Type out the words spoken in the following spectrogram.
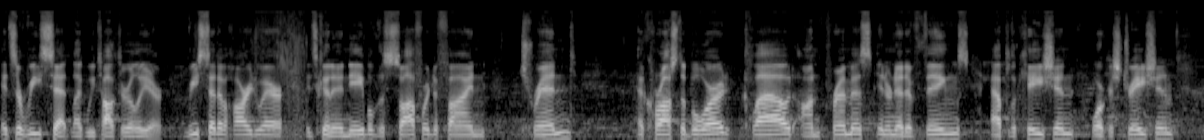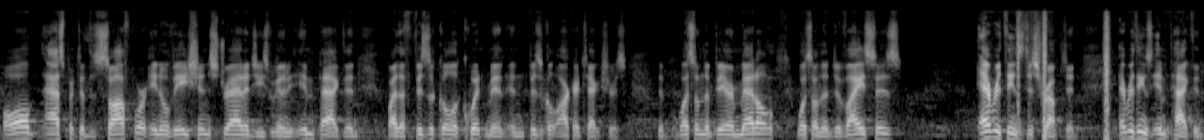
it's a reset, like we talked earlier. Reset of hardware. It's going to enable the software-defined trend across the board, cloud, on-premise, Internet of Things, application, orchestration, all aspect of the software innovation strategies were going to be impacted by the physical equipment and physical architectures. The, what's on the bare metal, what's on the devices, everything's disrupted. Everything's impacted.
